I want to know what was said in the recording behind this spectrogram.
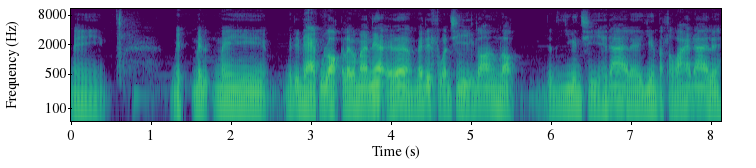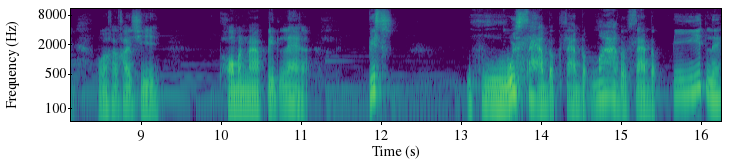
ไม่ไม่ไม่ไม่ไม่ได้แดกกูหรอกอะไรประมาณเนี้ยเออไม่ได้สวนฉี่อีกรอบหรอกจะยืนฉี่ให้ได้เลย ยืนปัสสาวะให้ได้เลยผมก็ค่อย ๆ ฉี่พอมันมาปิดแรกอะปิดโอ้โหแสบแบบแสบแบบมากแบบแสบแบบปี๊ดเลย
